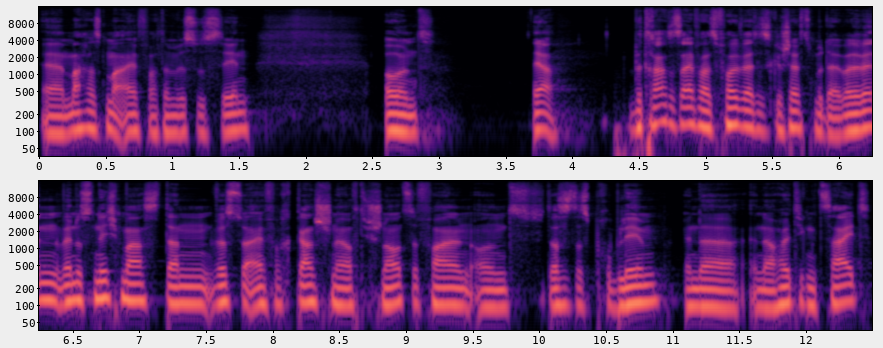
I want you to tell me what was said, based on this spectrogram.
Äh, mach es mal einfach, dann wirst du es sehen. Und ja, betrachte es einfach als vollwertiges Geschäftsmodell, weil wenn, wenn du es nicht machst, dann wirst du einfach ganz schnell auf die Schnauze fallen und das ist das Problem in der, in der heutigen Zeit,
